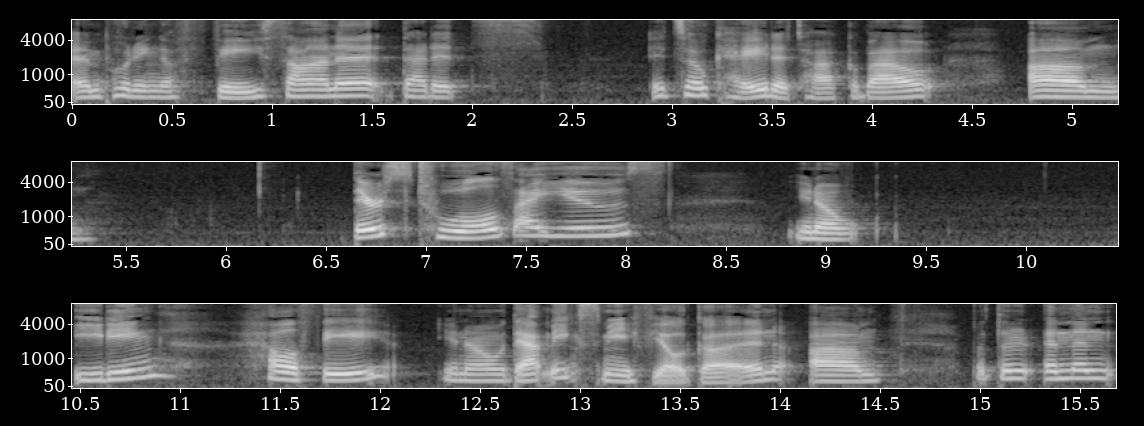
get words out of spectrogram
and putting a face on it that it's it's okay to talk about. Um, there's tools I use, you know, eating healthy, you know, that makes me feel good. Um, but there, and then,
